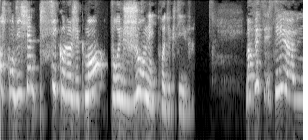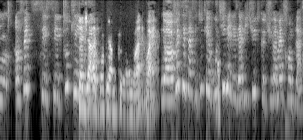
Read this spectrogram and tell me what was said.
on se conditionne psychologiquement pour une journée productive? En fait, c'est euh, en fait c'est toutes les. déjà répondu un peu. Ouais, ouais. En fait, c'est ça, c'est toutes les routines et les habitudes que tu vas mettre en place.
